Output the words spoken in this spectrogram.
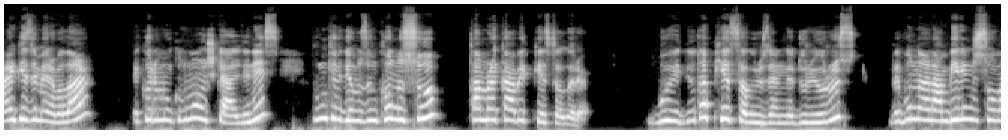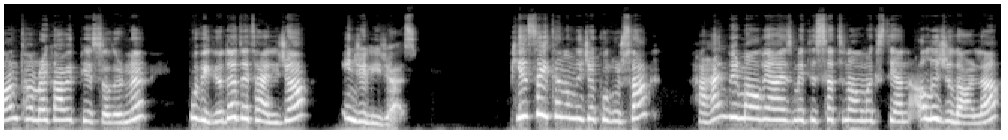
Herkese merhabalar. Ekonomi okuluma hoş geldiniz. Bugünkü videomuzun konusu tam rekabet piyasaları. Bu videoda piyasalar üzerinde duruyoruz ve bunlardan birincisi olan tam rekabet piyasalarını bu videoda detaylıca inceleyeceğiz. Piyasayı tanımlayacak olursak herhangi bir mal veya hizmeti satın almak isteyen alıcılarla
